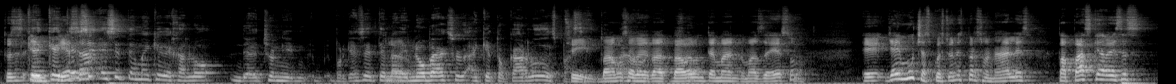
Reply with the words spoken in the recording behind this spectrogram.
entonces Que, que ese, ese tema hay que dejarlo, de hecho, ni- porque ese tema Claro. de no vaxxers hay que tocarlo despacito. Sí, vamos a ver, va, va a haber un tema nomás de eso. Eh, ya hay muchas cuestiones personales. Papás que a veces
